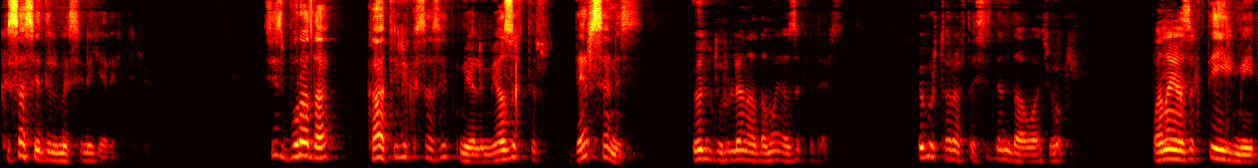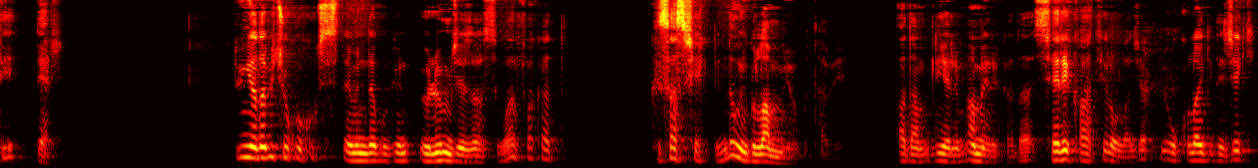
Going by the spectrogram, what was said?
kısas edilmesini gerektiriyor. Siz burada katili kısas etmeyelim yazıktır derseniz öldürülen adama yazık edersiniz. Öbür tarafta sizden davacı olur. Bana yazık değil miydi der. Dünyada birçok hukuk sisteminde bugün ölüm cezası var fakat kısas şeklinde uygulanmıyor bu tabi. Adam diyelim Amerika'da seri katil olacak, bir okula gidecek,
